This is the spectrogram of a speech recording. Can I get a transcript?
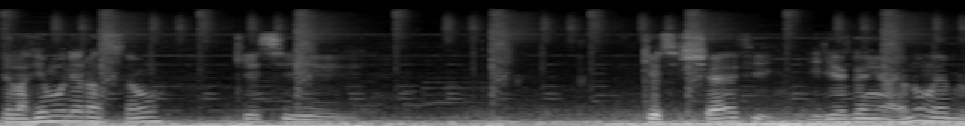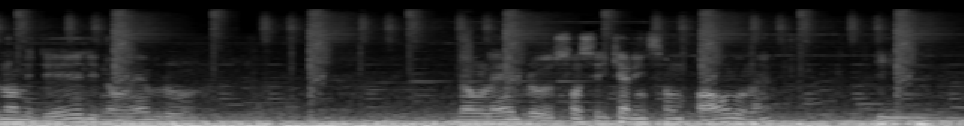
pela remuneração que esse que esse chefe iria ganhar. Eu não lembro o nome dele, não lembro não lembro, só sei que era em São Paulo, né? E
